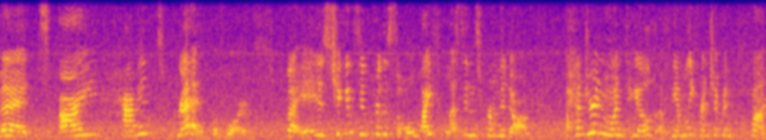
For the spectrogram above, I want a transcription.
that I haven't read before. But it is Chicken Soup for the Soul, Life Lessons from the Dog. 101 Tales of Family, Friendship, and Fun.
